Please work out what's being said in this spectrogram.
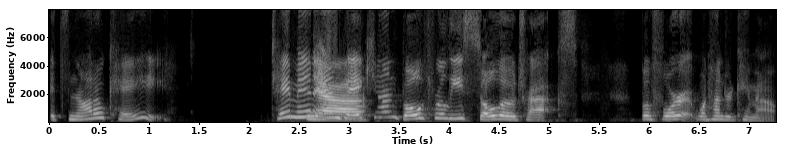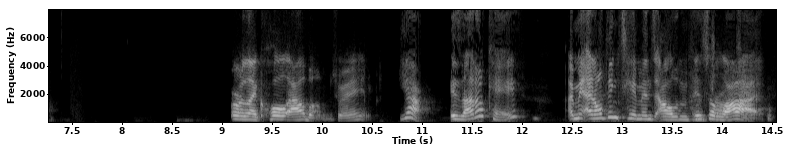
it's not okay. Taemin Yeah. and Baekhyun both released solo tracks before 100 came out. or like whole albums, right? Yeah, is that okay? I mean, I don't think Taemin's album has It's a lot. yet,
